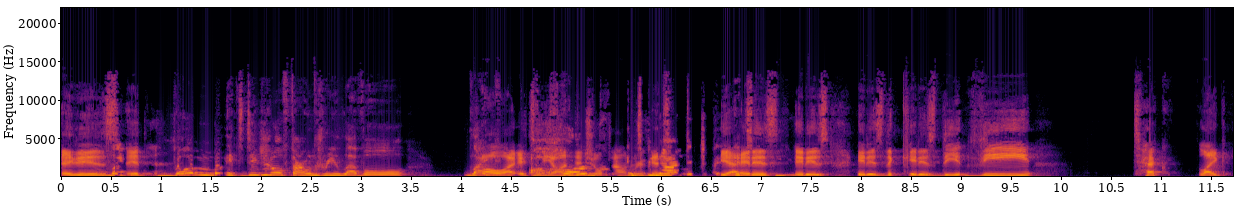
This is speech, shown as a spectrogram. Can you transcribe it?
it is like it the it's digital foundry level like oh it's beyond hard- digital foundry. it's It's- beyond, yeah it's- it is it is it is the it is the the tech like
